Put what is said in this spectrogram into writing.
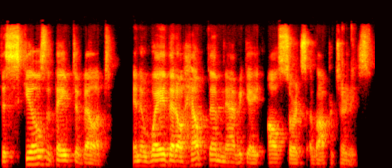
the skills that they've developed in a way that'll help them navigate all sorts of opportunities.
